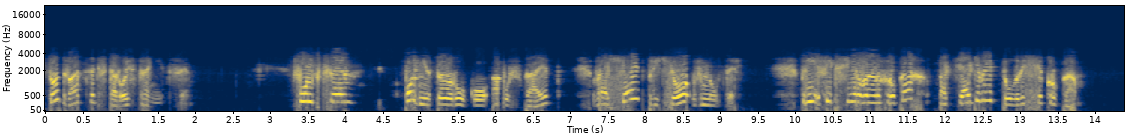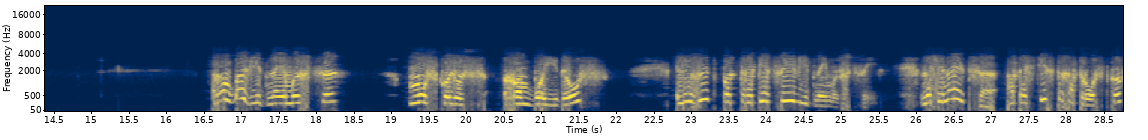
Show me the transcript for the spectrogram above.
122 страницы. Функция. Поднятую руку опускает, вращает плечо внутрь. При фиксированных руках подтягивает туловище к рукам. Ромбовидная мышца, мускулюс ромбоидеус, лежит под трапециевидной мышцей. Начинается от остистых отростков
